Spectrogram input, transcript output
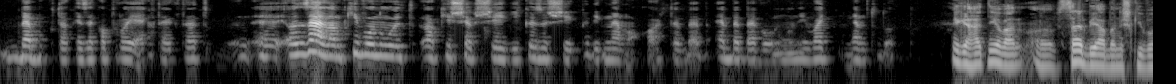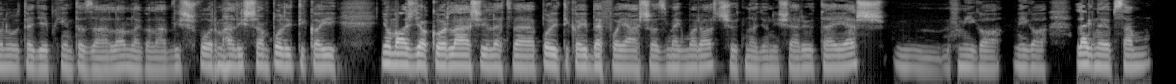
bebuktak ezek a projektek. Tehát az állam kivonult, a kisebbségi közösség pedig nem akart ebbe, ebbe bevonulni, vagy nem tudott. Igen, hát nyilván a Szerbiában is kivonult egyébként az állam, legalábbis formálisan politikai nyomásgyakorlás, illetve politikai befolyás az megmaradt, sőt nagyon is erőteljes, míg a, míg a legnagyobb, szám,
